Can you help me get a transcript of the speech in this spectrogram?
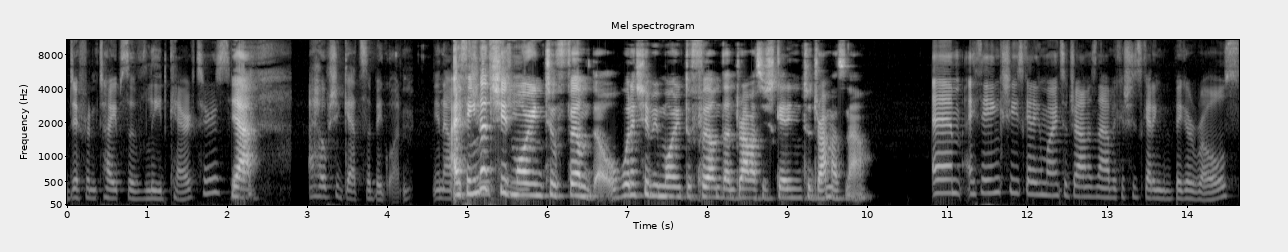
different types of lead characters. Yeah. I hope she gets a big one. You know, I think that she's she- more into film though. Wouldn't she be more into film than dramas? She's getting into dramas now. Um, I think she's getting more into dramas now because she's getting bigger roles.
